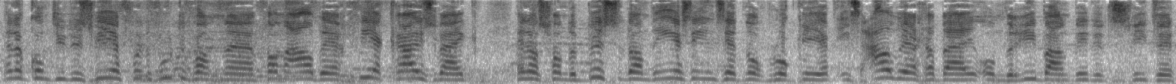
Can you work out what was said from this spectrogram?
En dan komt hij dus weer voor de voeten van, uh, van Aalberg via Kruiswijk. En als Van de Bussen dan de eerste inzet nog blokkeert... is Aalberg erbij om de rebound binnen te schieten.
